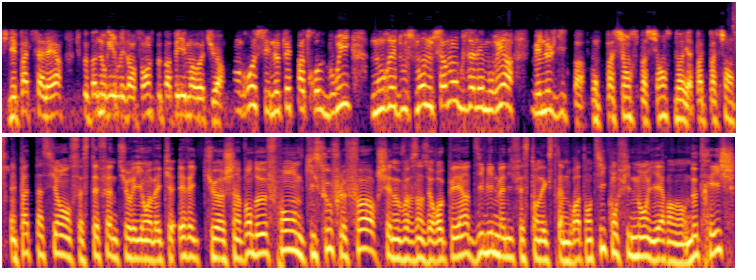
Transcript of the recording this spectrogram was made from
je n'ai pas de salaire, je peux pas nourrir mes enfants, je peux pas payer ma voiture. En gros, c'est ne faites pas trop de bruit, mourrez doucement. Nous savons que vous allez mourir, mais ne le dites pas. Donc, patience, patience. Non, il n'y a pas de patience. Et pas de patience. Stéphane Turillon avec Eric Kioch. Un vent de fronde qui souffle fort chez nos voisins européens. 10 000 manifestants d'extrême droite anti-confinement hier en Autriche.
